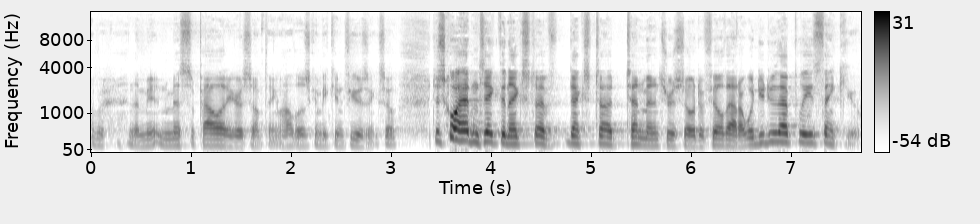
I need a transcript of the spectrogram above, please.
in the municipality or something. All those can be confusing. So just go ahead and take the next, uh, next uh, 10 minutes or so to fill that out. Would you do that, please? Thank you.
